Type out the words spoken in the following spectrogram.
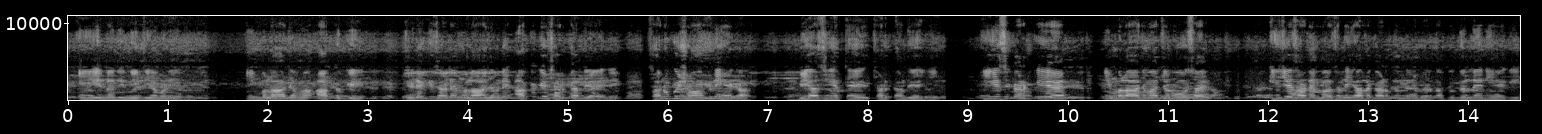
ਕੀ ਇਹਨਾਂ ਦੀ ਨੀਤੀਆਂ ਬਣੀਆਂ? ਹੋਈਆਂ ਕਿ ਮੁਲਾਜ਼ਮ ਅੱਕ ਕੇ, ਜਿਹੜੇ ਕਿ ਸਾਡੇ ਮੁਲਾਜ਼ਮ ਨੇ, ਅੱਕ ਕੇ ਸੜਕਾਂ ਤੇ ਆਏ ਨੇ। ਸਾਨੂੰ ਕੋਈ ਸ਼ੌਂਕ ਨਹੀਂ ਹੈਗਾ ਵੀ ਅਸੀਂ ਇੱਥੇ ਸੜਕਾਂ ਤੇ ਆਈਏ। ਕੀ ਇਸ ਕਰਕੇ ਹੈ ਕਿ ਮੁਲਾਜ਼ਮਾਂ 'ਚ ਰੋਸ ਹੈ? ਕਿ ਜੇ ਸਾਡੇ ਮਸਲੇ ਹੱਲ ਕਰ ਦਿੰਦੇ ਨੇ, ਫਿਰ ਤਾਂ ਕੋਈ ਗੱਲ ਹੀ ਨਹੀਂ ਹੈਗੀ।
